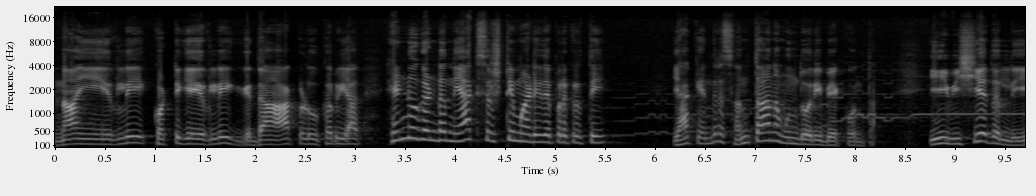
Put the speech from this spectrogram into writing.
ನಾಯಿ ಇರಲಿ, ಕೊಟ್ಟಿಗೆ ಇರಲಿ, ದ, ಆಕಳು, ಕರು, ಯಾ, ಹೆಣ್ಣು ಗಂಡನ್ನು ಯಾಕೆ ಸೃಷ್ಟಿ ಮಾಡಿದೆ ಪ್ರಕೃತಿ? ಯಾಕೆಂದರೆ ಸಂತಾನ ಮುಂದುವರಿಬೇಕು ಅಂತ. ಈ ವಿಷಯದಲ್ಲಿ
